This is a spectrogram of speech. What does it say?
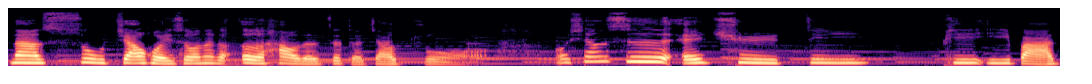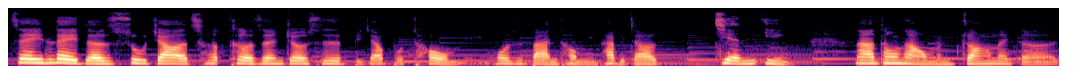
那塑胶回收那个二号的这个叫做，好像是 HDPE 吧，这一类的塑胶的特特征就是比较不透明或是半透明，它比较坚硬。那通常我们装那个。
